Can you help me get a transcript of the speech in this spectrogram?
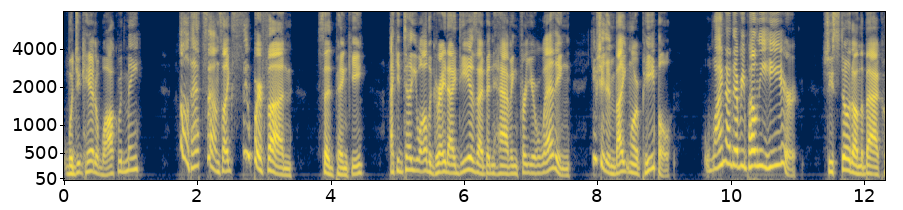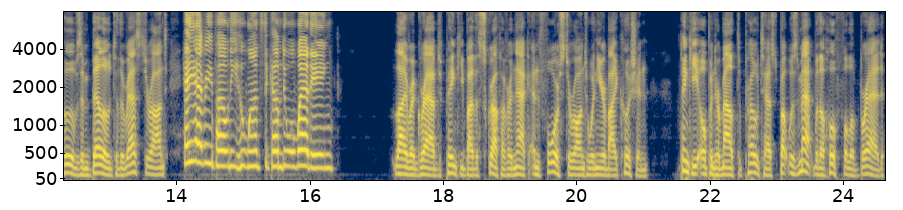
Would you care to walk with me? Oh, that sounds like super fun, said Pinkie. I can tell you all the great ideas I've been having for your wedding. You should invite more people. Why not every pony here? She stood on the back hooves and bellowed to the restaurant, Hey, every pony who wants to come to a wedding! Lyra grabbed Pinkie by the scruff of her neck and forced her onto a nearby cushion. Pinkie opened her mouth to protest, but was met with a hoofful of bread.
